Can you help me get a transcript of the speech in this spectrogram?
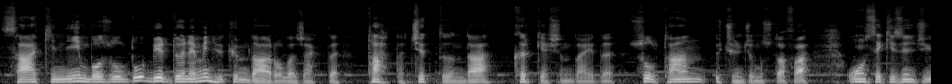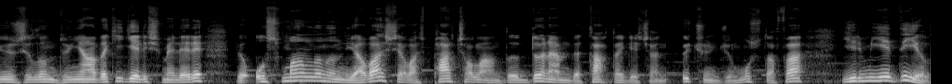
sakinliğin bozulduğu bir dönemin hükümdarı olacaktı. Tahta çıktığında 40 yaşındaydı. Sultan 3. Mustafa. 18. yüzyılın dünyadaki gelişmeleri ve Osmanlı'nın yavaş yavaş parçalandığı dönemde tahta geçen 3. Mustafa 27 yıl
